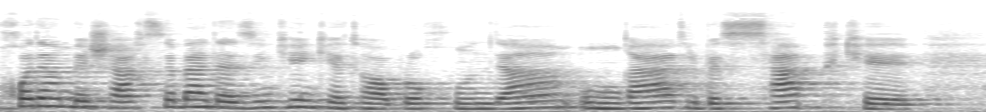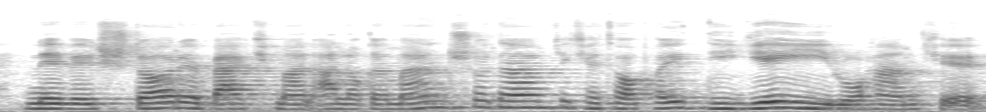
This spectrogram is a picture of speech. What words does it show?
خودم به شخصه بعد از اینکه این کتاب رو خوندم اونقدر به سبک نوشتار بکمن علاقه من شدم که کتاب های دیگه ای رو هم که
